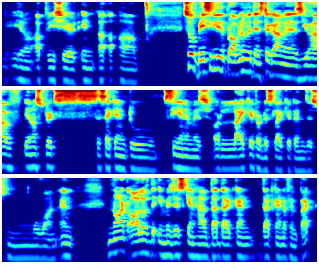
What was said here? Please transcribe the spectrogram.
you know appreciate in uh, uh, so basically the problem with instagram is you have you know split second to see an image or like it or dislike it and just move on. And not all of the images can have that that kind that kind of impact.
